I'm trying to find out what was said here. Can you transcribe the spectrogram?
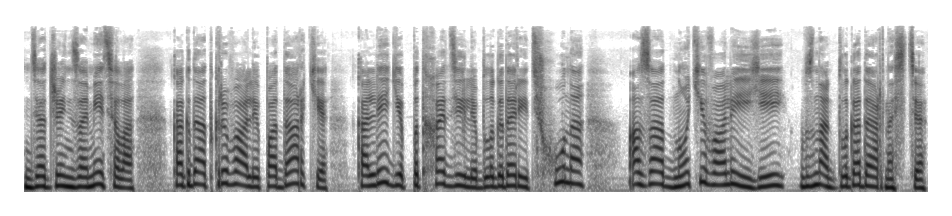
Дядя Жень заметила, когда открывали подарки, коллеги подходили благодарить Хуна, а заодно кивали и ей в знак благодарности.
